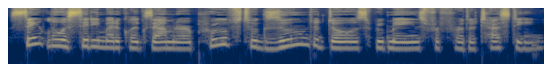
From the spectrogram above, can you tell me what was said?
St. Louis City Medical Examiner, approves to exhume the Doe's remains for further testing.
